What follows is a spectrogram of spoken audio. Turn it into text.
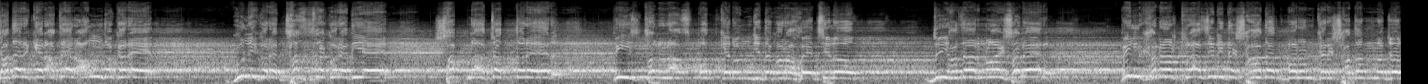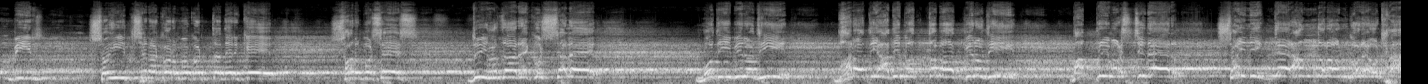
যাদেরকে রাতের অন্ধকারে গুলি করে ঝাঁসরা করে দিয়ে রাজপথকে রঞ্জিত করা হয়েছিল। দুই হাজার নয় সালের পিলখানা ট্রাজেডিতে শাহাদাত বরণকারী সাতান্ন জন বীর শহীদ সেনা কর্মকর্তাদেরকে সর্বশেষ দুই হাজার একুশ সালে মোদী বিরোধী, ভারতীয় আধিপত্যবাদ বিরোধী বাবরি মসজিদের সৈনিকদের আন্দোলন গড়ে ওঠা।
